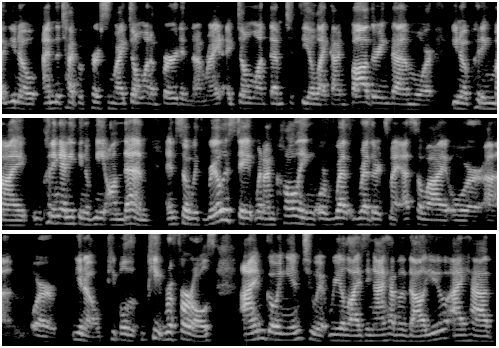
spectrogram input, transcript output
uh, you know i'm the type of person where i don't want to burden them right? I don't want them to feel like i'm bothering them or you know putting my putting anything of me on them. And so with real estate when i'm calling or wh- whether it's my soi or um, or you know people referrals i'm going into it realizing i have a value. I have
